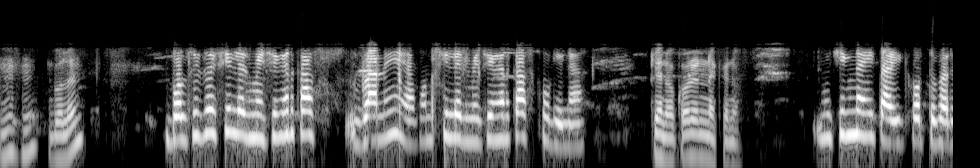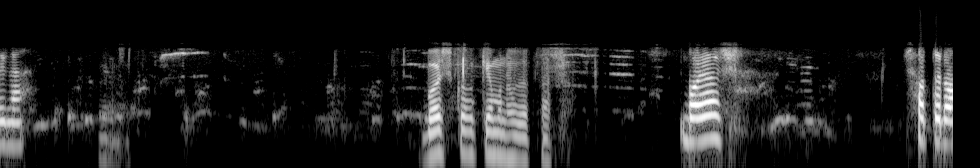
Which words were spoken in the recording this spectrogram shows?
হুম হুম বলেন। বলছি যে সিলের মেশিং এর কাজ জানি এখন সিলের মেশিং এর কাজ করি না। কেন করেন না কেন? মেশিং নাই তাই করতে পারি না। বয়স কেমন হবে আপনার? বয়স সতেরো।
